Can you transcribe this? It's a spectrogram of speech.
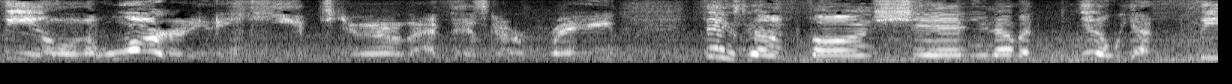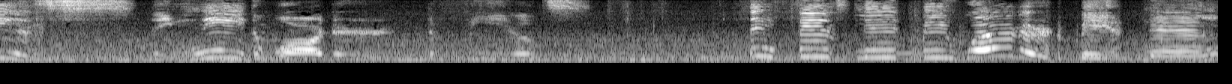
feel the water in the heat. You know, I think it's gonna rain. Things gonna fun shit, you know. But you know we got fields they need water, the fields. The fields need to be watered a bit now.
